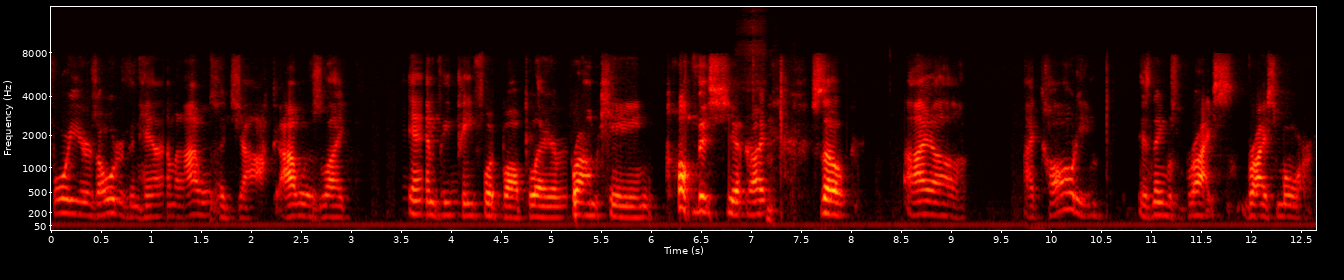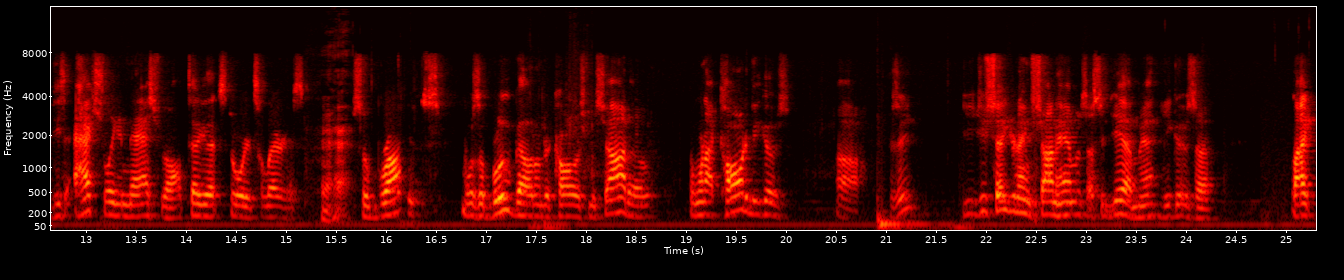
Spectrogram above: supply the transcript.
four years older than him, and I was a jock. I was like MVP football player, prom king, all this shit, right? so I uh, I called him. His name was Bryce, Bryce Moore. He's actually in Nashville. I'll tell you that story. It's hilarious. so Bryce was a blue belt under Carlos Machado. And when I called him, he goes, uh, is it, did you say your name's Sean Hammonds? I said, yeah, man. He goes, uh, like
